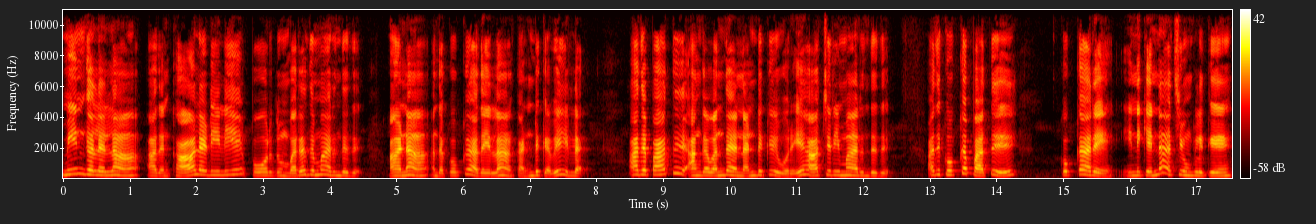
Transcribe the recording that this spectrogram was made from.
மீன்கள் எல்லாம் அதன் காலடியிலேயே போகிறதும் வர்றதுமாக இருந்தது. ஆனால் அந்த கொக்கு அதையெல்லாம் கண்டுக்கவே இல்லை. அதை பார்த்து அங்கே வந்த நண்டுக்கு ஒரே ஆச்சரியமாக இருந்தது. அது கொக்கை பார்த்து கொக்காரே இன்னைக்கு என்ன ஆச்சு உங்களுக்கு?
